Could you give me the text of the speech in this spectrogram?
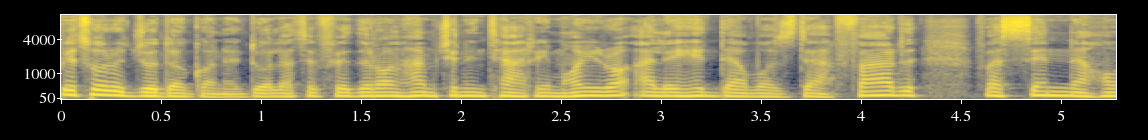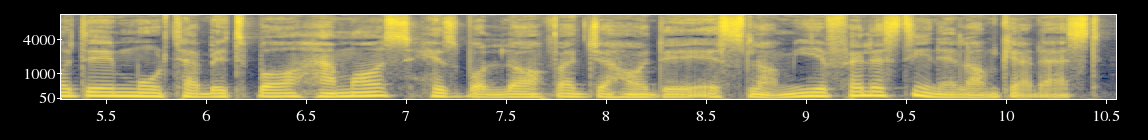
به طور جداگانه دولت فدرال همچنین تحریم هایی را علیه دوازده فرد و سه نهاد مرتبط با حماس، حزب الله و جهاد اسلامی فلسطین اعلام کرده است.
